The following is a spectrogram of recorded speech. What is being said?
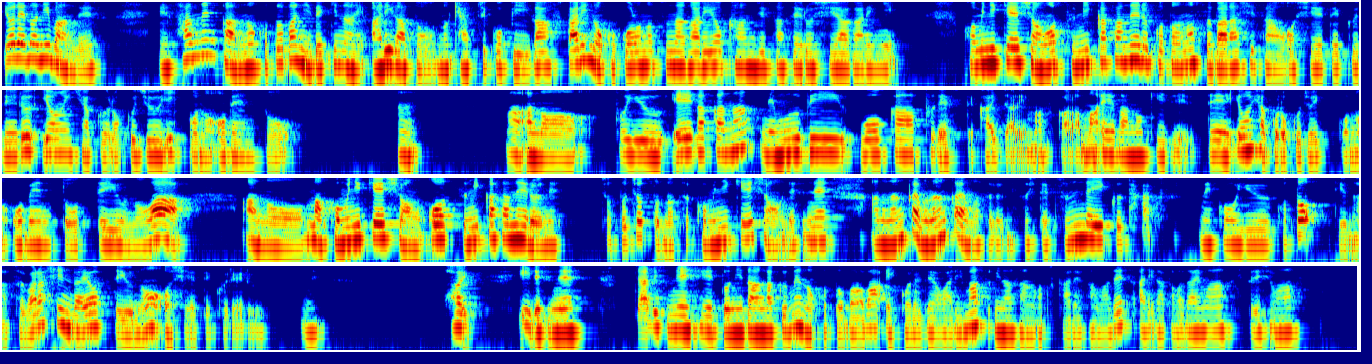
よれの2番です。3年間の言葉にできないありがとうのキャッチコピーが2人の心のつながりを感じさせる仕上がりに、コミュニケーションを積み重ねることの素晴らしさを教えてくれる461個のお弁当。うん。まあ、あの、という映画かな？ね、ムービーウォーカープレスって書いてありますから、まあ映画の記事で461個のお弁当っていうのは、あの、まあ、コミュニケーションを積み重ねるね、ちょっとちょっとのコミュニケーションをですね、あの、何回も何回もするね。そして積んでいく、高くする。ね、こういうことっていうのは素晴らしいんだよっていうのを教えてくれる。ね。はい。いいですね。じゃあですね、えっ、ー、と、二段落目の言葉は、え、これで終わります。皆さんお疲れ様です。ありがとうございます。失礼します。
